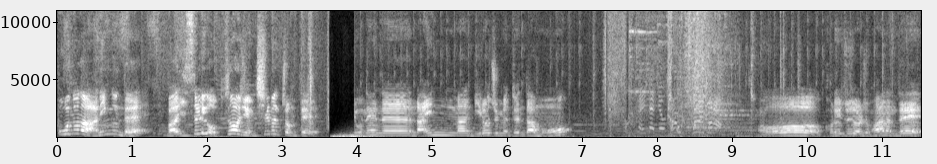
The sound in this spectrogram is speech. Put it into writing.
뽀 누나 아닌 건데? 막 있을 리가 없어 지금 700점대 요네는 라인만 밀어주면 된다 뭐. 어, 거리 조절 좀 하는데.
